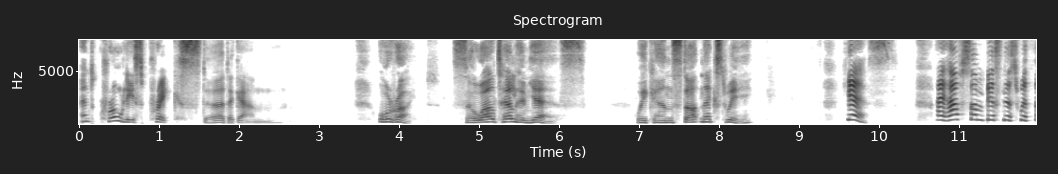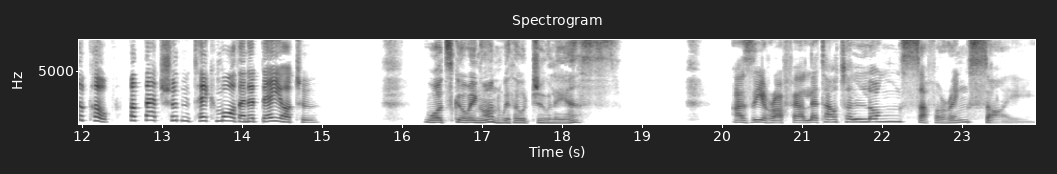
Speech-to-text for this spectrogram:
and Crowley's prick stirred again. All right, so I'll tell him yes. We can start next week. Yes. I have some business with the Pope, but that shouldn't take more than a day or two. What's going on with old Julius? Aziraphale let out a long suffering sigh.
